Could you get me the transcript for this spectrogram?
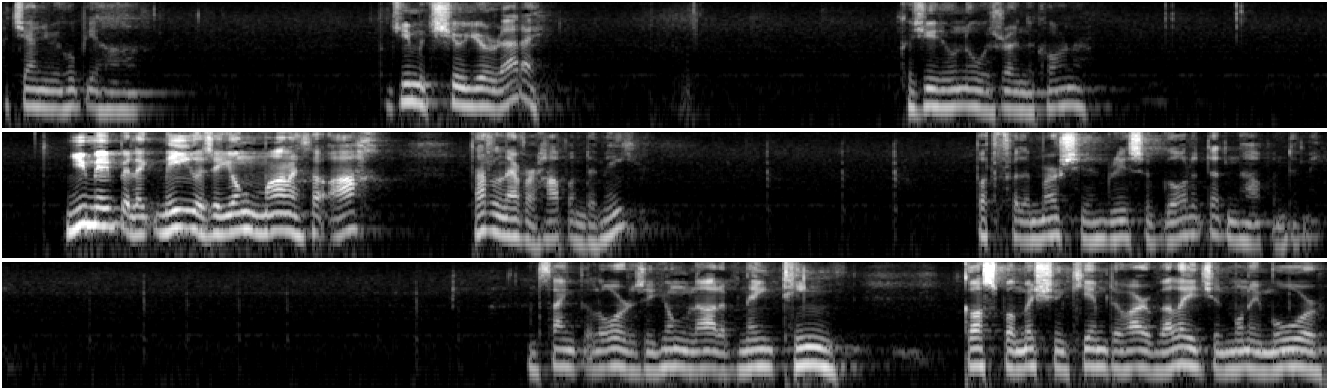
I genuinely hope you have. But you make sure you're ready. Because you don't know what's around the corner. You may be like me as a young man, I thought, ah, that'll never happen to me. But for the mercy and grace of God, it didn't happen to me. And thank the Lord, as a young lad of 19, gospel mission came to our village in Moneymore.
